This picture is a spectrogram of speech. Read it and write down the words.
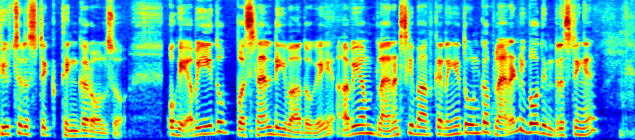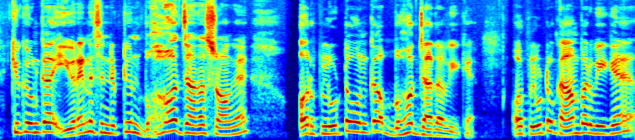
futuristic thinker also. Okay, अभी ये तो पर्सनैलिटी की बात हो गई अभी हम प्लैनेट्स की बात करेंगे तो उनका प्लैनेट भी बहुत इंटरेस्टिंग है क्योंकि उनका यूरेनस एंड नेपट्यून बहुत ज़्यादा स्ट्रांग है और प्लूटो उनका बहुत ज़्यादा वीक है। और प्लूटो कहाँ पर वीक है?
